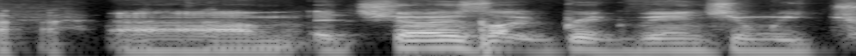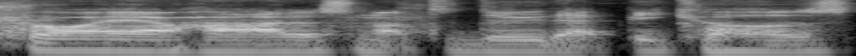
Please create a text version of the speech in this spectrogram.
um, it shows like Brickvention, we try our hardest not to do that because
